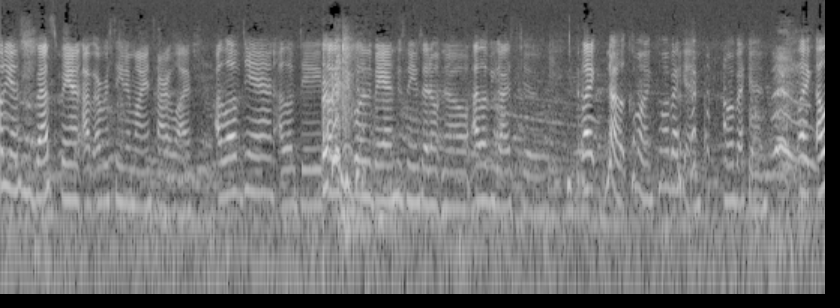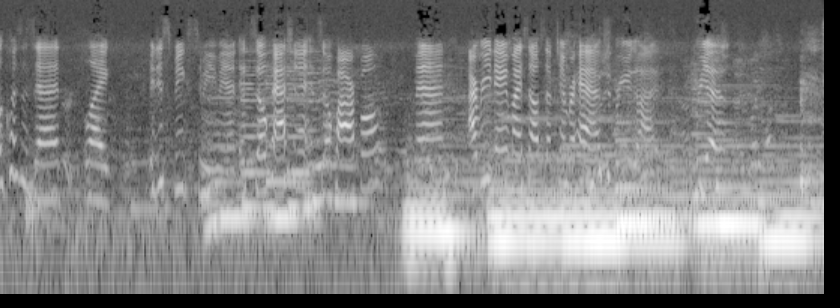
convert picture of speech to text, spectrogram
Is the best band I've ever seen in my entire life. I love Dan. I love Dave. Other people in the band whose names I don't know. I love you guys too. Like, no, come on, come on back in. Come on back in. Like, Eloquence is dead. Like, it just speaks to me, man. It's so passionate and so powerful. Man, I renamed myself September Hash for you guys. For you.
